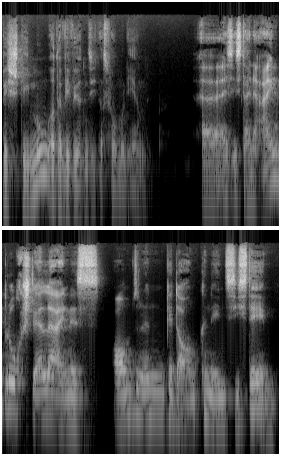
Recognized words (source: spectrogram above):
Bestimmung oder wie würden Sie das formulieren? Äh, es ist eine Einbruchstelle eines anderen Gedanken ins System.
